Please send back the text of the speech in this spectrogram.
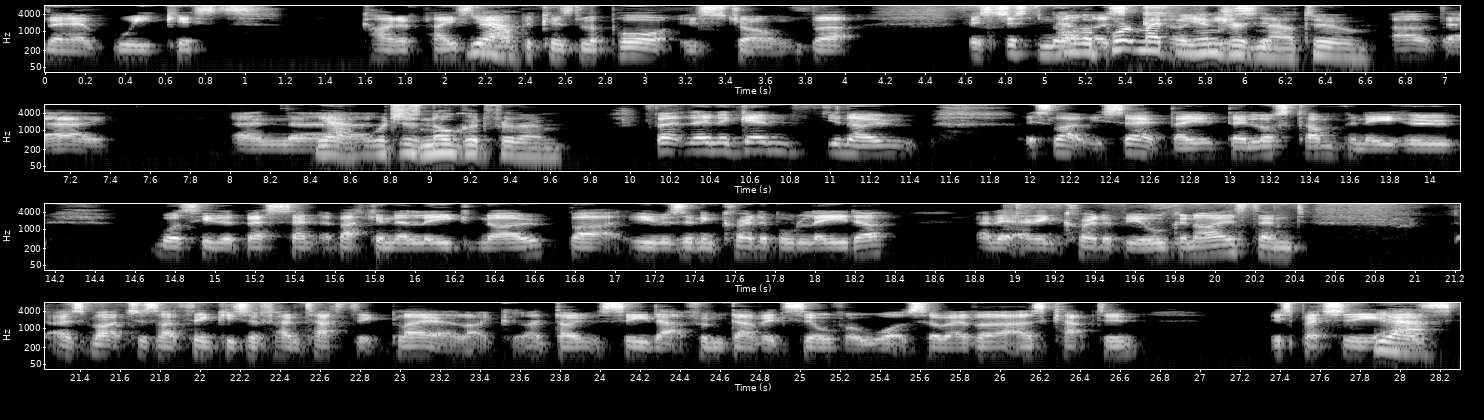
their weakest kind of place Yeah. now because Laporte is strong, but it's just not. and Laporte might be injured now too. Oh, dang. And uh, yeah, which is no good for them. But then again, you know, it's like we said, they they lost Kompany. Who was he the best centre back in the league? No, but he was an incredible leader and, and incredibly organised. And as much as I think he's a fantastic player, like I don't see that from David Silva whatsoever as captain. Especially Yeah. as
